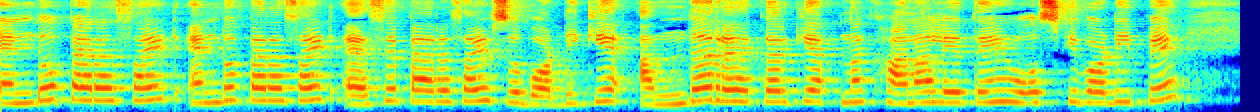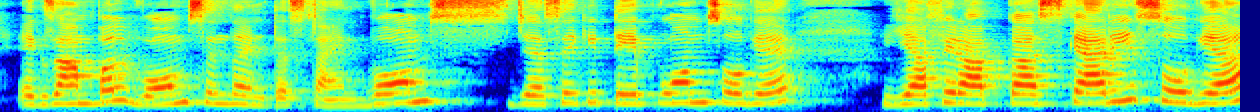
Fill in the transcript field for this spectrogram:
एंडो पैरासाइट एंडो पैरासाइट ऐसे पैरासाइट जो बॉडी के अंदर रह करके अपना खाना लेते हैं होस्ट की बॉडी पे। Example worms in the intestine worms जैसे कि टेप वॉम्स हो गए, या फिर आपका स्कैरिस हो गया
